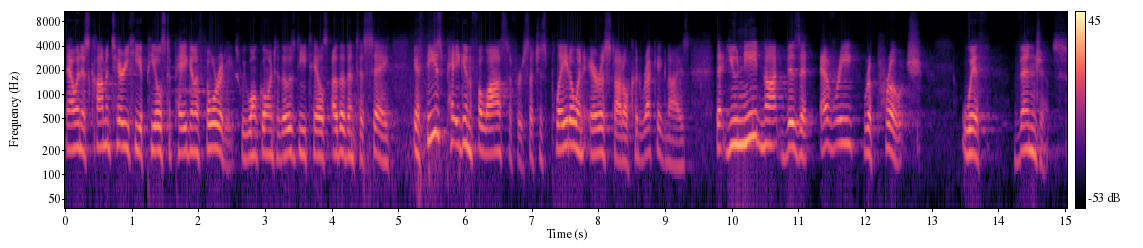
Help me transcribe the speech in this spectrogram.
Now, in his commentary, he appeals to pagan authorities. We won't go into those details other than to say if these pagan philosophers, such as Plato and Aristotle, could recognize that you need not visit every reproach with vengeance,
